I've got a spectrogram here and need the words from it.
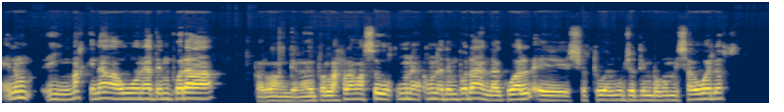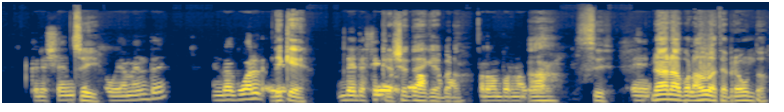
y más que nada hubo una temporada, perdón que me voy por las ramas, hubo una, temporada en la cual eh, yo estuve mucho tiempo con mis abuelos, creyentes, obviamente, en la cual... ¿De eh, qué? De testigos ¿Creyentes de, qué, perdón? Perdón por no. Ah, sí. no, no, por las dudas te pregunto.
